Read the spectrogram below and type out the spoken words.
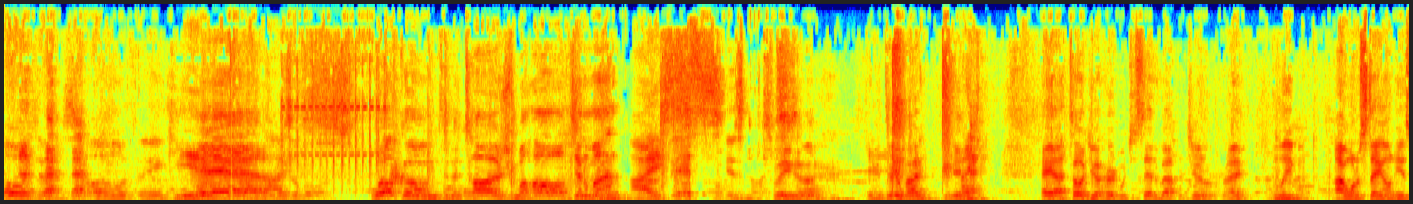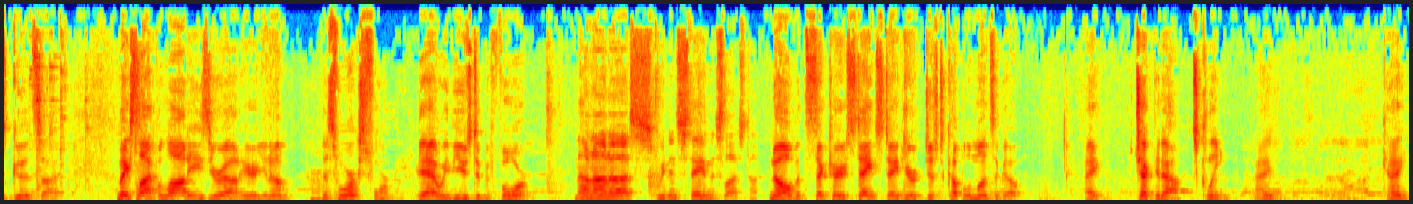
Oh, thank you. Yeah. Welcome to the Taj Mahal, gentlemen. Nice. This is nice. Sweet, huh? Take it through, buddy. Yeah. Hey, I told you I heard what you said about the general, right? Believe me, I want to stay on his good side. Makes life a lot easier out here, you know? This works for me. Yeah, we've used it before. No, not us. We didn't stay in this last time. No, but the Secretary of State stayed here just a couple of months ago. Hey, checked it out. It's clean, right? Okay?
